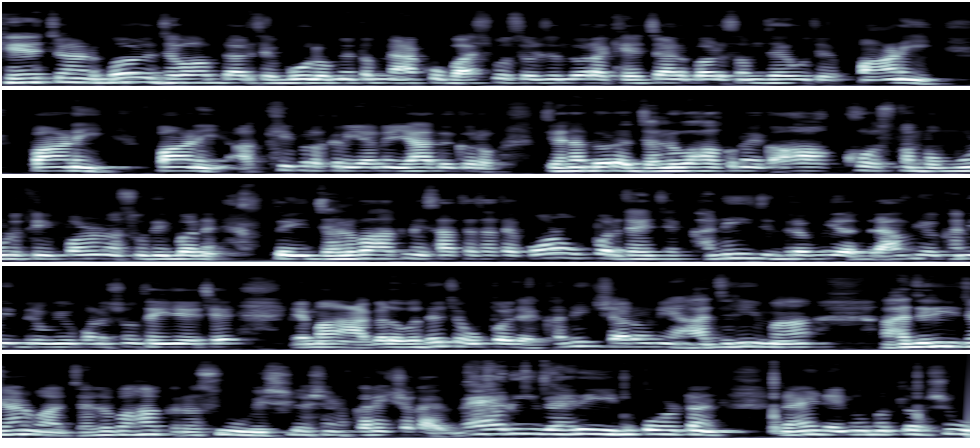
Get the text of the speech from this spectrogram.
ખેંચાણ બળ જવાબદાર છે. બોલો, મેં તમને આખું બાષ્પોત્સર્જન દ્વારા ખેંચાણ બળ સમજાવ્યું છે. પાણી પાણી પાણી. આખી પ્રક્રિયાને યાદ કરો. જેના દ્વારા જલવાહકનો એક આખો સ્તંભ મૂળથી પર્ણ સુધી બને. તો એ જલવાહકની સાથે સાથે કોણ ઉપર જાય છે? ખનિજ દ્રવ્ય, દ્રાવ્ય ખનિજ દ્રવ્યો પણ શું થઈ જાય છે? એમાં આગળ વધે છે. ઉપર જાય. ખનિજ ક્ષારોની હાજરીમાં, હાજરી જાણવા જલવાહક રસનું વિશ્લેષણ કરી શકાય. વેરી વેરી ઇમ્પોર્ટન્ટ રાઈટ એનો મતલબ શું?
